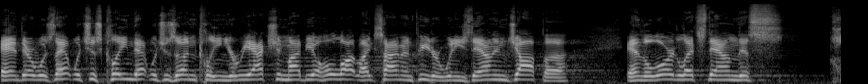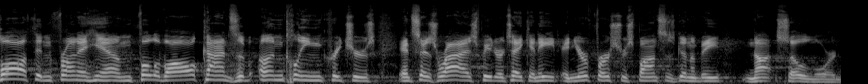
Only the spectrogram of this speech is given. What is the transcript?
and there was that which is clean, that which is unclean, your reaction might be a whole lot like Simon Peter when he's down in Joppa and the Lord lets down this cloth in front of him full of all kinds of unclean creatures and says, Rise, Peter, take and eat. And your first response is going to be, Not so, Lord.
